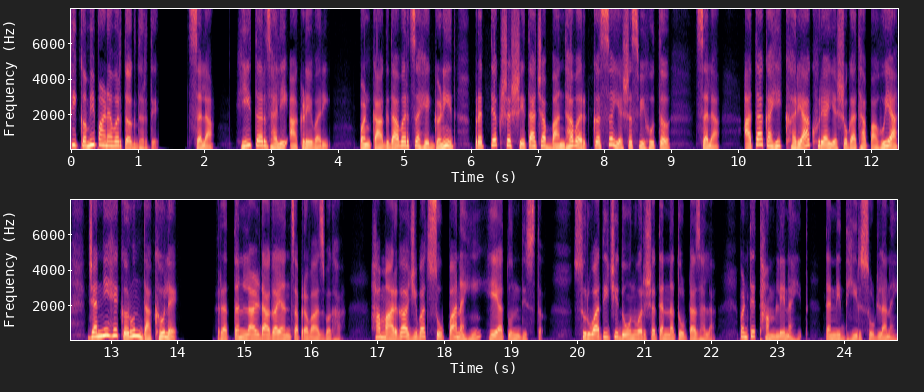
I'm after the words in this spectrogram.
ती कमी पाण्यावर तग धरते. चला ही तर झाली आकडेवारी. पण कागदावरचं हे गणित प्रत्यक्ष शेताच्या बांधावर कसं यशस्वी होतं? चला आता काही खऱ्याखुऱ्या यशोगाथा पाहूया ज्यांनी हे करून दाखवलंय. रतनलाल डागा यांचा प्रवास बघा. हा मार्ग अजिबात सोपा नाही हे यातून दिसतं. सुरुवातीची दोन वर्ष त्यांना तोटा झाला पण ते थांबले नाहीत. त्यांनी धीर सोडला नाही.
